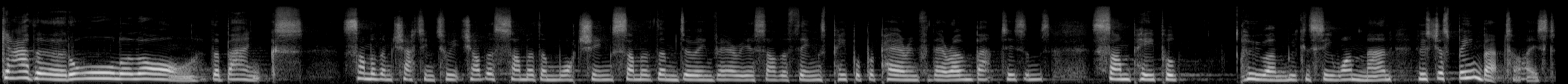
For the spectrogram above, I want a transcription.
gathered all along the banks, some of them chatting to each other, some of them watching, some of them doing various other things, people preparing for their own baptisms, some people who um, we can see one man who's just been baptized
